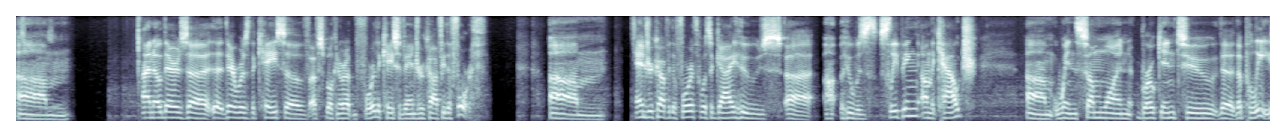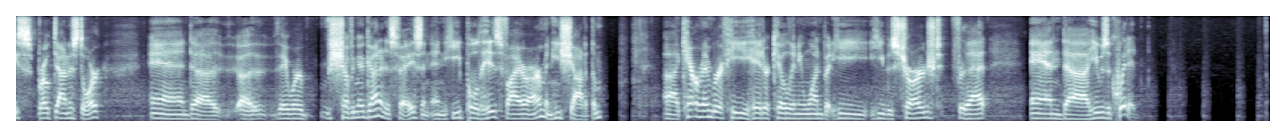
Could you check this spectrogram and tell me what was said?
Um, I know there's uh there was the case of I've spoken about before the case of Andrew Coffee the Fourth. Um, Andrew Coffee the Fourth was a guy who's uh, who was sleeping on the couch um, when someone broke into the the police broke down his door and uh, uh, they were shoving a gun in his face and, and he pulled his firearm and he shot at them. Uh, I can't remember if he hit or killed anyone, but he he was charged for that and uh, he was acquitted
